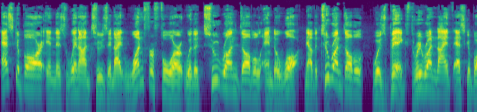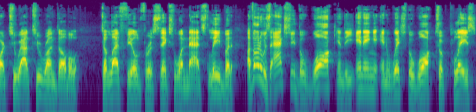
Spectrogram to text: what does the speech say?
Escobar in this win on Tuesday night, one for four with a two run double and a walk. Now, the two run double was big. Three run ninth, Escobar, two out, two run double to left field for a 6 1 Nats lead. But I thought it was actually the walk in the inning in which the walk took place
